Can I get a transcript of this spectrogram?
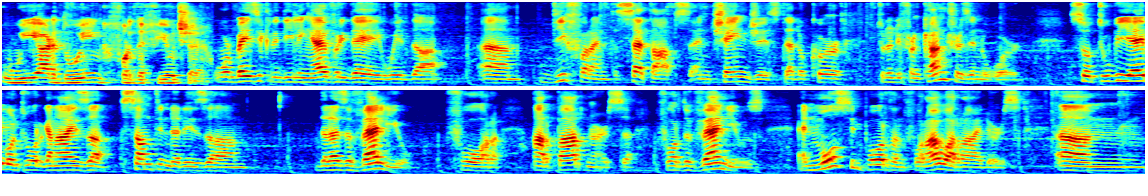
we are doing for the future. We're basically dealing every day with uh, um, different setups and changes that occur to the different countries in the world so to be able to organize uh, something that is um, that has a value for our partners, uh, for the venues, and most important for our riders, um,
